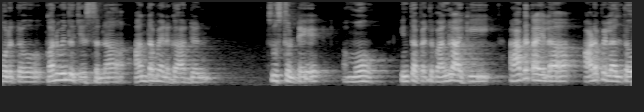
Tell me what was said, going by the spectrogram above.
పూలతో కనువిందు చేస్తున్న అందమైన గార్డెన్. చూస్తుంటే అమ్మో! ఇంత పెద్ద బంగ్లాకి ఆకతాయిల ఆడపిల్లలతో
